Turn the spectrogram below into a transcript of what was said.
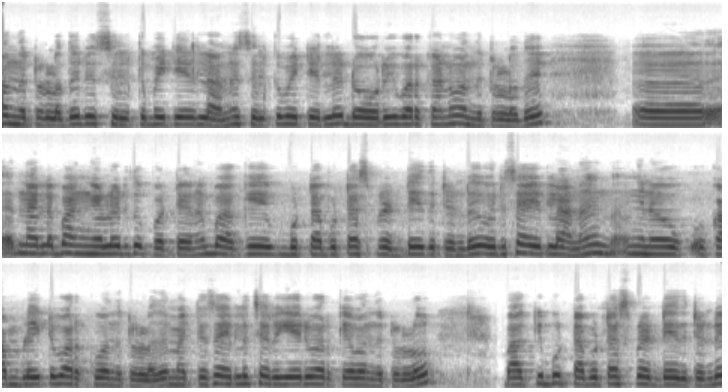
വന്നിട്ടുള്ളത് ഒരു സിൽക്ക് മെറ്റീരിയലാണ് സിൽക്ക് മെറ്റീരിയൽ ഡോറി വർക്കാണ് വന്നിട്ടുള്ളത്. നല്ല ഭംഗിയുള്ള ഭംഗിയുള്ളൊരു ദുപ്പട്ടയാണ്. ബാക്കി ബുട്ട ബുട്ട സ്പ്രെഡ് ചെയ്തിട്ടുണ്ട്. ഒരു സൈഡിലാണ് ഇങ്ങനെ കംപ്ലീറ്റ് വർക്ക് വന്നിട്ടുള്ളത്. മറ്റേ സൈഡിൽ ചെറിയൊരു വർക്കേ വന്നിട്ടുള്ളൂ. ബാക്കി ബുട്ട ബുട്ട സ്പ്രെഡ് ചെയ്തിട്ടുണ്ട്.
